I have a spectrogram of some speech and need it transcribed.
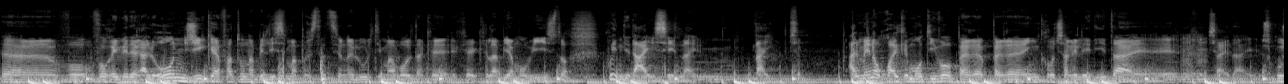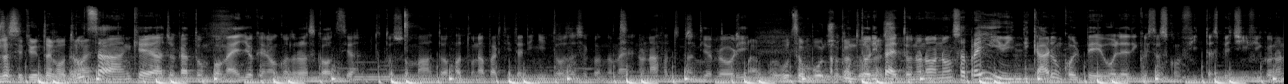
eh, vo- vorrei vedere Alongi che ha fatto una bellissima prestazione l'ultima volta che, che, che l'abbiamo visto. Quindi dai, sì, dai, dai cioè, almeno qualche motivo per, per, incrociare le dita e, mm-hmm. cioè, dai, scusa se ti ho interrotto. Ruzza eh. anche ha giocato un po' meglio che non contro la Scozia, tutto sommato, ha fatto una partita dignitosa secondo me, non ha fatto tanti errori. Ruzza è un buon giocatore. Appunto, ripeto, non, ho, non, saprei indicare un colpevole di questa sconfitta specifico, non,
